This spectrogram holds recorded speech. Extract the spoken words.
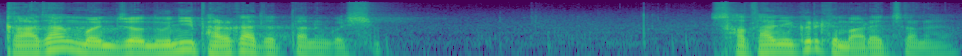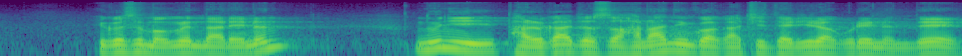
가장 먼저 눈이 밝아졌다는 것입니다. 사탄이 그렇게 말했잖아요. 이것을 먹는 날에는 눈이 밝아져서 하나님과 같이 되리라고 그랬는데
